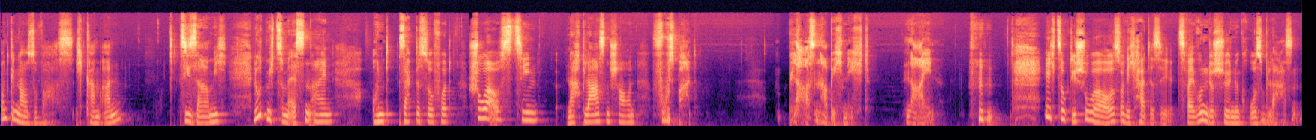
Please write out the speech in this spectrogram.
Und genau so war es. Ich kam an, sie sah mich, lud mich zum Essen ein und sagte sofort, Schuhe ausziehen, nach Blasen schauen, Fußbad. Blasen habe ich nicht. Nein. ich zog die Schuhe aus und ich hatte sie, zwei wunderschöne große Blasen.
